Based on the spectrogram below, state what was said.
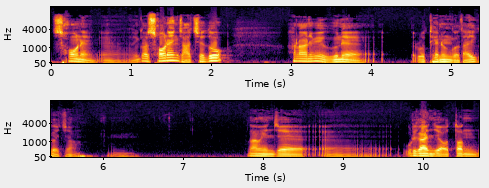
선행. 예. 그러니까 선행 자체도 하나님의 은혜로 되는 거다 이거죠. 음. 그다음에 이제 우리가 이제 어떤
